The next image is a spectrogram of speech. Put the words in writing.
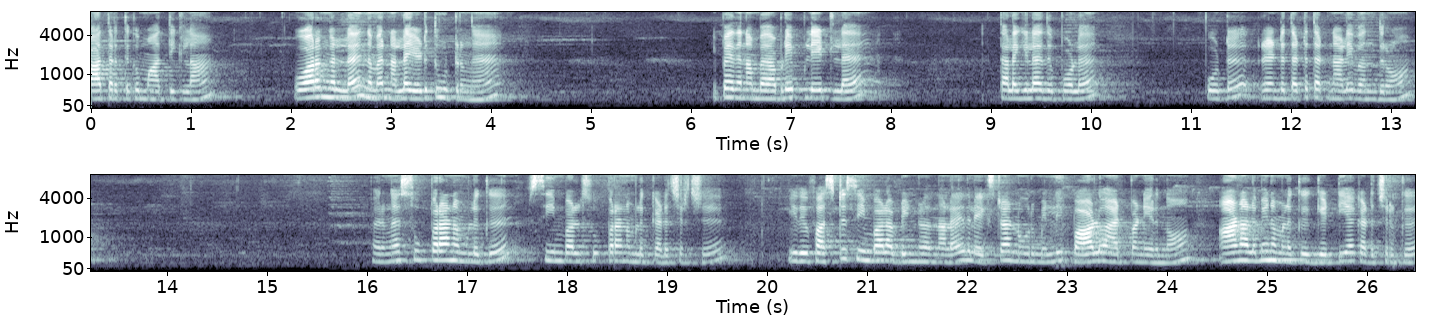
பாத்திரத்துக்கு மாற்றிக்கலாம் ஓரங்களில் இந்த மாதிரி நல்லா எடுத்து விட்ருங்க இப்போ இதை நம்ம அப்படியே பிளேட்டில் தலைகீழாக இது போல் போட்டு ரெண்டு தட்டு தட்டினாலே வந்துடும் பாருங்கள் சூப்பராக நம்மளுக்கு சீம்பால் சூப்பராக நம்மளுக்கு கிடச்சிருச்சு. இது ஃபஸ்ட்டு சீம்பால் அப்படின்றதுனால இதில் எக்ஸ்ட்ரா நூறு மில்லி பாலும் ஆட் பண்ணியிருந்தோம். ஆனாலுமே நம்மளுக்கு கெட்டியாக கிடச்சிருக்கு.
